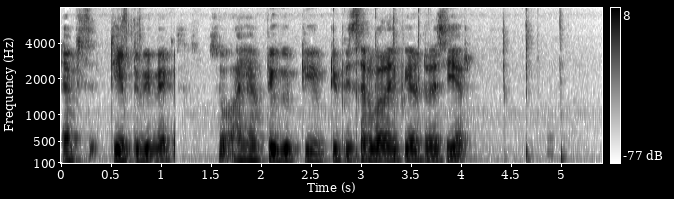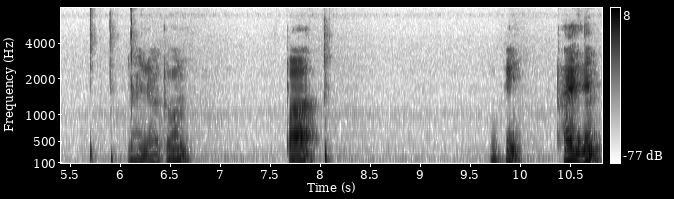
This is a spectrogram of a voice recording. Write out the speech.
TFTP backup. So I have to give TFTP server IP address here. 9.1 path. Okay file name.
